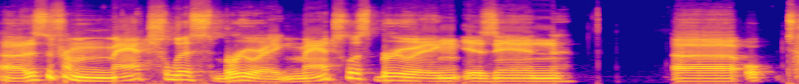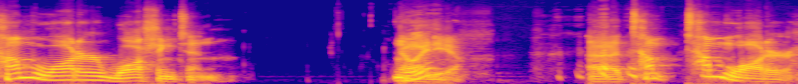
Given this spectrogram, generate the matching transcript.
Uh, this is from Matchless Brewing. Matchless Brewing is in uh, Tumwater, Washington. No Where? idea. Uh, Tum Tumwater.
